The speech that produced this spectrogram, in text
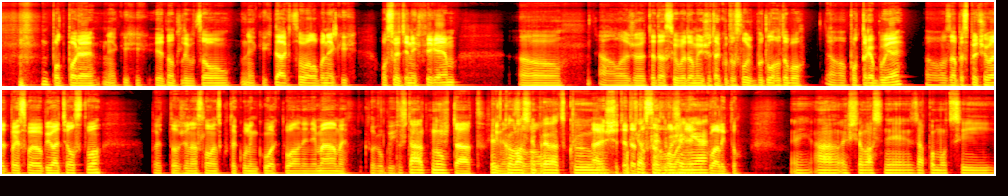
podpore nejakých jednotlivcov, nejakých darcov alebo nejakých osvietených firiem, ale že teda si uvedomí, že takúto službu dlhodobo potrebuje zabezpečovať pre svoje obyvateľstvo, pretože na Slovensku takú linku aktuálne nemáme, ktorú by štátnu, štát všetko vlastne prevádzkujú a ešte teda dosahovala nejakú kvalitu. A ešte vlastne za pomoci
